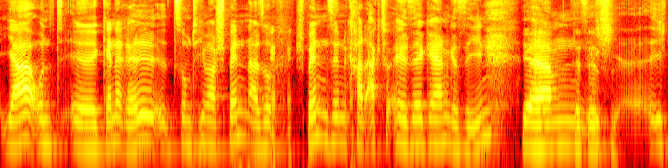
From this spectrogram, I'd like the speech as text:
ja, und äh, generell zum Thema Spenden, also Spenden sind gerade aktuell sehr gern gesehen. Ja, ähm, das ist- ich, äh, ich,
